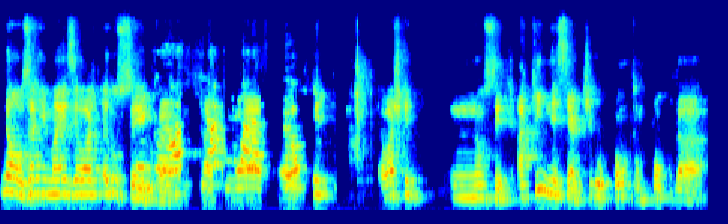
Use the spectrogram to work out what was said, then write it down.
Não, os animais eu, eu não sei, cara. Eu acho que, eu acho que, eu acho que não sei. Aqui nesse artigo conta um pouco da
